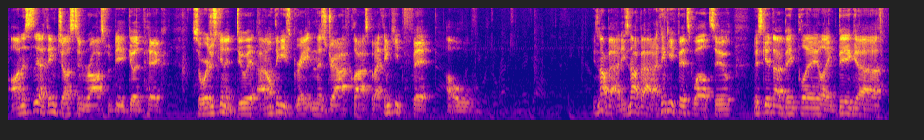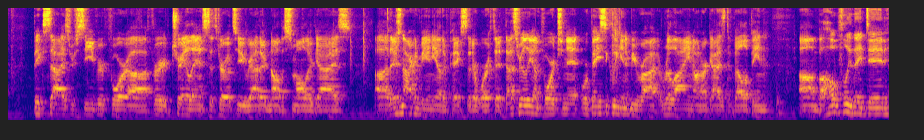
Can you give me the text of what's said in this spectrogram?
Honestly, I think Justin Ross would be a good pick. So we're just going to do it. I don't think he's great in this draft class, but I think he'd fit. Oh. He's not bad. He's not bad. I think he fits well, too. Just get that big play, like big uh, big size receiver for, uh, for Trey Lance to throw to rather than all the smaller guys. Uh, there's not going to be any other picks that are worth it. That's really unfortunate. We're basically going to be relying on our guys developing, um, but hopefully they did,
